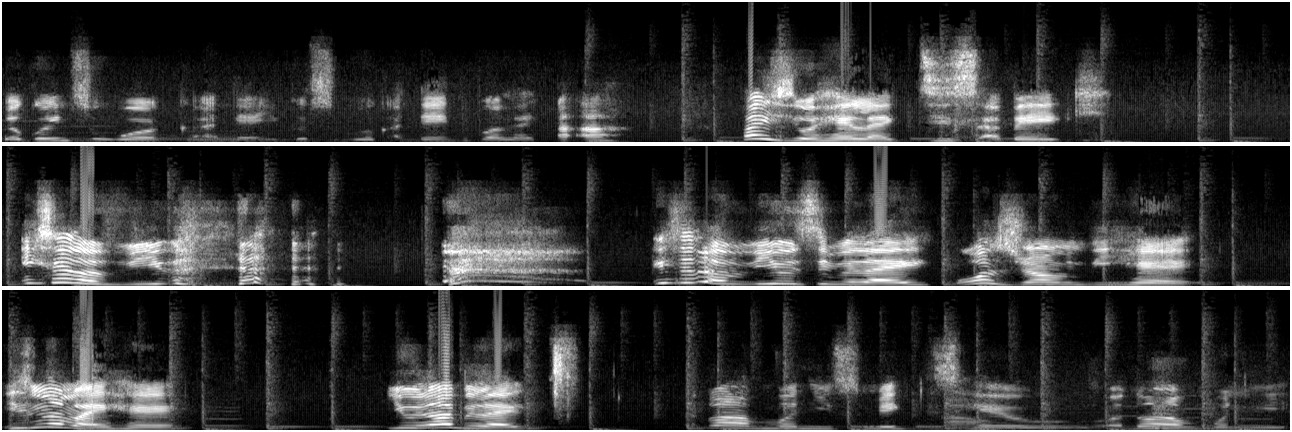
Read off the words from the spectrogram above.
you're going to work and then you go to work and then people are like uh-uh why is your hair like this i beg instead of you instead of you to be like, what's wrong with the hair? It's not my hair. You will not be like, I don't have money to make this hair. oh. I don't have money.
